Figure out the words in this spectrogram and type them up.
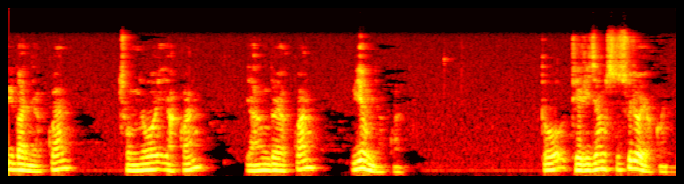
위반 약관, 종료 약관, 양도 약관, 위험 약관, 또 대리점 수수료 약관입니다.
